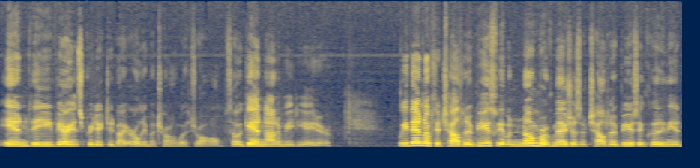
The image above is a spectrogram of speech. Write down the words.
in the variance predicted by early maternal withdrawal. So again, not a mediator. We then looked at childhood abuse. We have a number of measures of childhood abuse, including the,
